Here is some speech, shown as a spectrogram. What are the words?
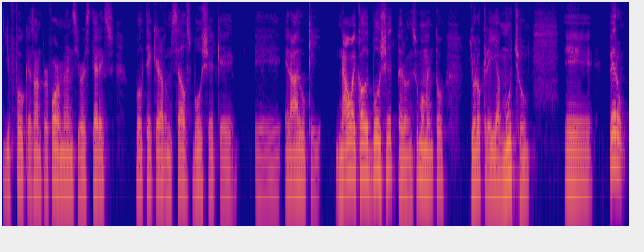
you focus on performance, your aesthetics will take care of themselves, bullshit, que eh, era algo que now I call it bullshit, pero en su momento yo lo creía mucho. Eh, pero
